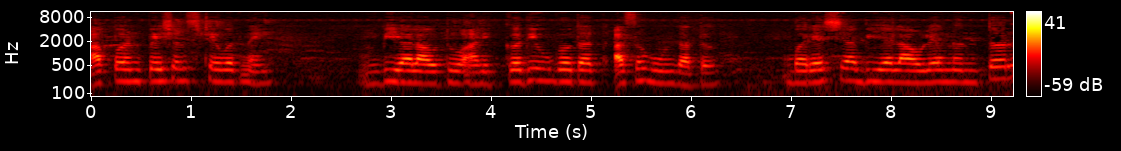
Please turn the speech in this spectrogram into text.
आपण पेशन्स ठेवत नाही. बिया लावतो आणि कधी उगवतात असं होऊन जातं. बऱ्याचशा बिया लावल्यानंतर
